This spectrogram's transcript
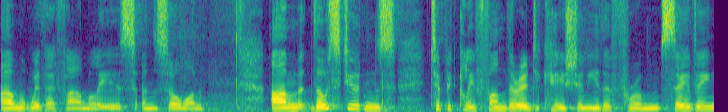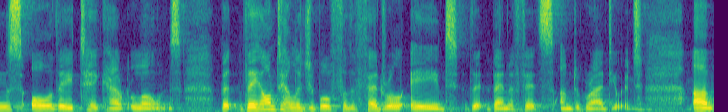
um, with their families and so on. Um, those students typically fund their education either from savings or they take out loans, but they aren't eligible for the federal aid that benefits undergraduate. Um,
